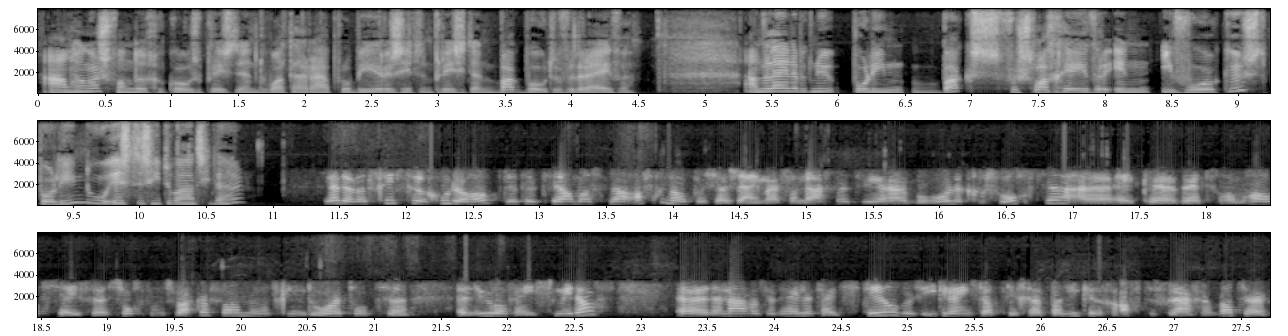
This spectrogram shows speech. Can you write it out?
Aanhangers van de gekozen president Ouattara proberen zittend president Bakbo te verdrijven. Aan de lijn heb ik nu Paulien Baks, verslaggever in Ivoorkust. Paulien, hoe is de situatie daar? Ja, er was gisteren goede hoop dat het allemaal snel afgelopen zou zijn. Maar vandaag werd weer uh, behoorlijk gevochten. Uh, ik uh, werd er om half zeven ochtends wakker van. En het ging door tot een uur of één middags. daarna was het de hele tijd stil. Dus iedereen zat zich paniekerig af te vragen wat er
